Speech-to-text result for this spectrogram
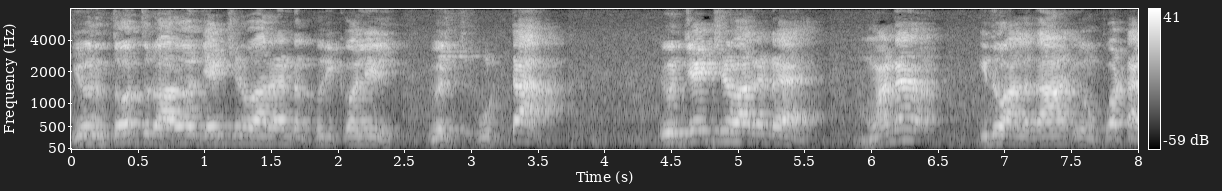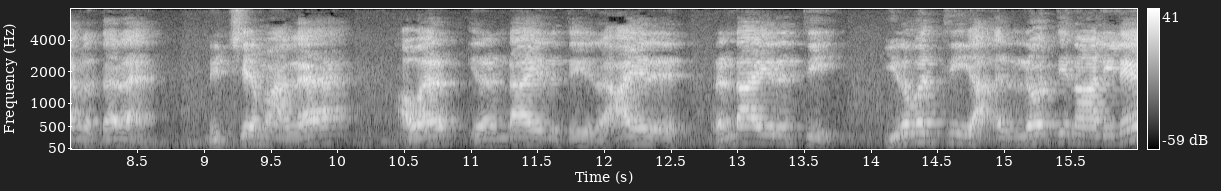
இவர் தோத்துடுவாரோ ஜெயிச்சிடுவாரோ என்ற குறிக்கோளில் இவர் விட்டா இவர் ஜெயிச்சிடுவார் என்ற மன இதுவால தான் இவங்க போட்டாங்களே தவிர நிச்சயமாக அவர் இரண்டாயிரத்தி ஆயிர ரெண்டாயிரத்தி இருபத்தி இருபத்தி நாலிலே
